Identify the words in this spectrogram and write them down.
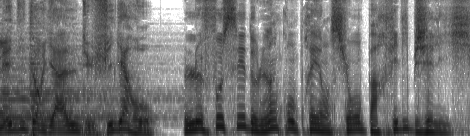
L'éditorial du Figaro. Le fossé de l'incompréhension par Philippe Gély.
